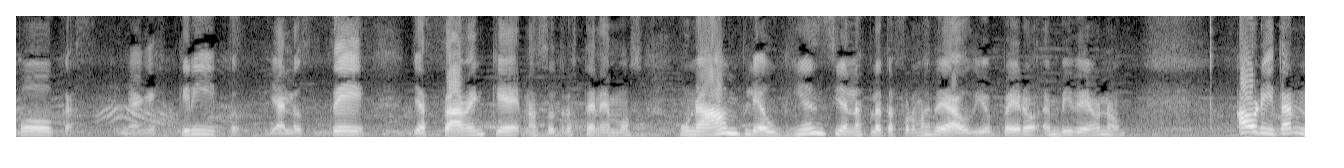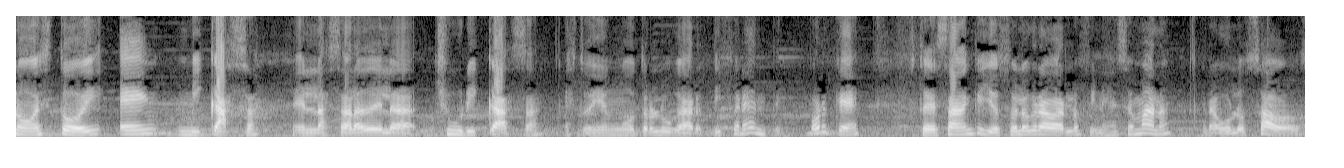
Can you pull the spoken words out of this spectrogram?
pocas, que me han escrito, ya lo sé, ya saben que nosotros tenemos una amplia audiencia en las plataformas de audio, pero en video no. Ahorita no estoy en mi casa, en la sala de la Churi Casa, estoy en otro lugar diferente. ¿Por qué? Ustedes saben que yo suelo grabar los fines de semana, grabo los sábados,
